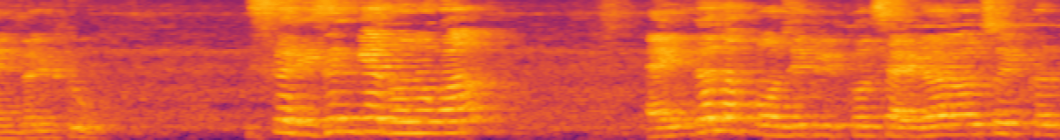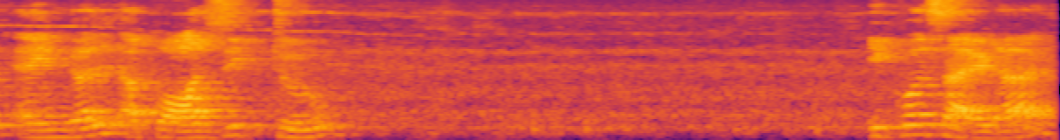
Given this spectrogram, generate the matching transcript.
एंगल टू इसका रीजन क्या दोनों का? Angle opposite to equal side are also equal angle opposite to equal side are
